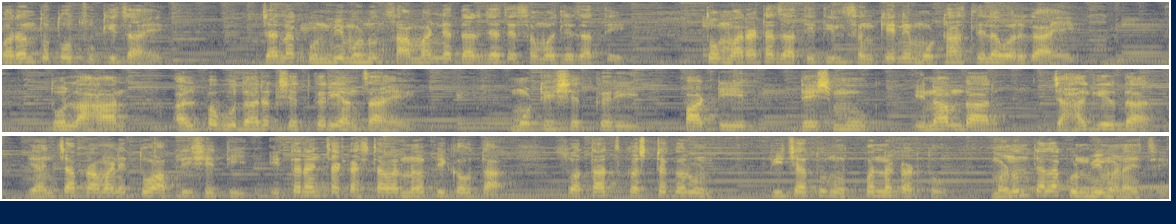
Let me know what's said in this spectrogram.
परंतु तो चुकीचा आहे. ज्यांना कुणबी म्हणून सामान्य दर्जाचे समजले जाते तो मराठा जातीतील संख्येने मोठा असलेला वर्ग आहे. तो लहान अल्पभूधारक शेतकरी यांचा आहे. मोठे शेतकरी पाटील देशमुख इनामदार जहागीरदार यांच्याप्रमाणे तो आपली शेती इतरांच्या कष्टावर न पिकवता स्वतःच कष्ट करून तिच्यातून उत्पन्न काढतो म्हणून त्याला कुणबी म्हणायचे.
